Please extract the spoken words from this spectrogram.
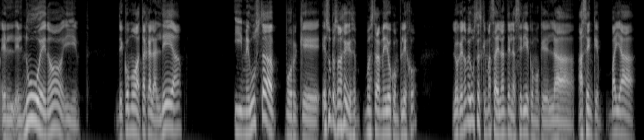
El, el nube, ¿no? Y de cómo ataca la aldea. Y me gusta porque es un personaje que se muestra medio complejo. Lo que no me gusta es que más adelante en la serie como que la hacen que vaya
